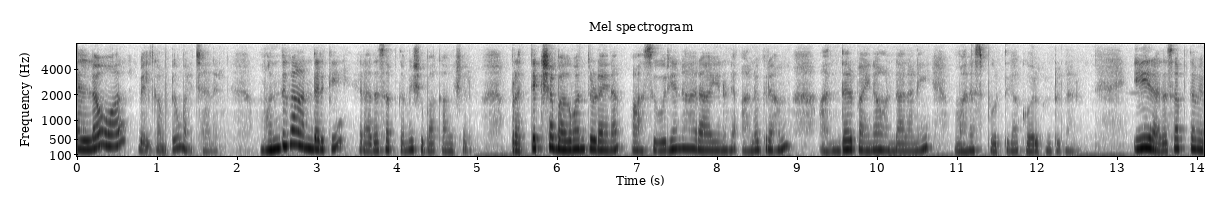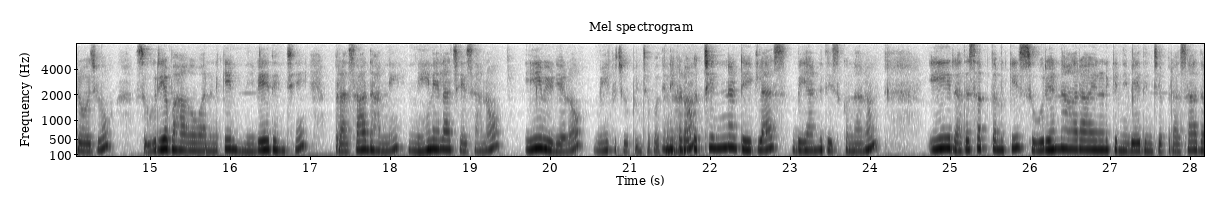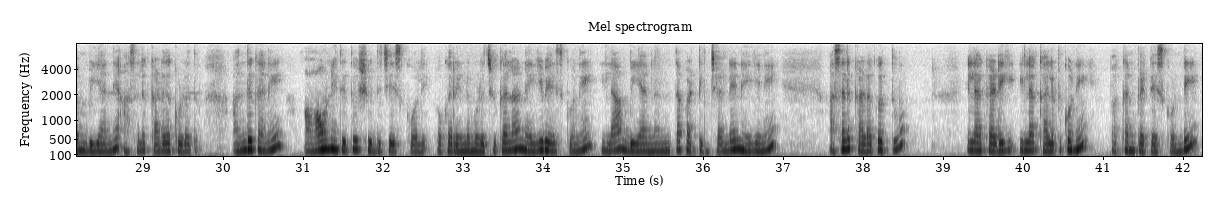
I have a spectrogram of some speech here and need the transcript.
Hello all welcome to my channel. ముందుగా అందరికీ రథసప్తమి శుభాకాంక్షలు. ప్రత్యక్ష భగవంతుడైన ఆ సూర్యనారాయణుని అనుగ్రహం అందరిపైన ఉండాలని మనస్ఫూర్తిగా కోరుకుంటున్నాను. ఈ రథసప్తమి రోజు సూర్య భగవానునికి నివేదించే ప్రసాదాన్ని నేను ఎలా చేశానో ఈ వీడియోలో మీకు చూపించబోతున్నాను. ఇక్కడ ఒక చిన్న టీ గ్లాస్ బియ్యాన్ని తీసుకున్నాను. ఈ రథసప్తమికి సూర్యనారాయణునికి నివేదించే ప్రసాదం బియ్యాన్ని అసలు కడగకూడదు. అందుకని ఆవు నెయ్యితో శుద్ధి చేసుకోవాలి. ఒక రెండు మూడు చుక్కల నెయ్యి వేసుకొని ఇలా బియ్యాన్ని అంతా పట్టించండి నెయ్యిని. అసలు కడగొద్దు. ఇలా కడిగి ఇలా కలుపుకొని పక్కన పెట్టేసుకోండి.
